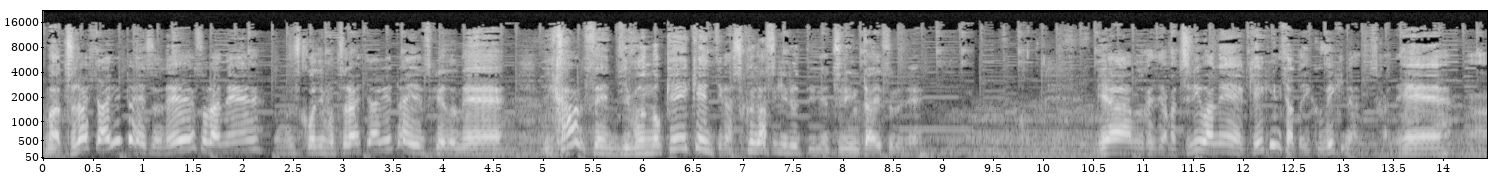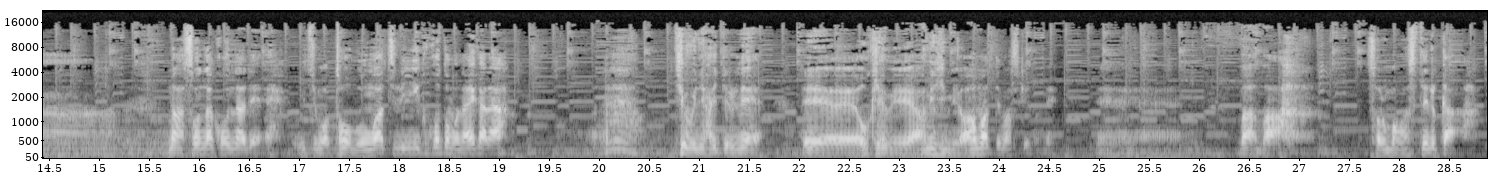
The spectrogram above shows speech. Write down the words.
ー、まあ、釣らしてあげたいですよね。そらね。息子にも釣らしてあげたいですけどね。いかんせん自分の経験値が少なすぎるっていうね、釣りに対するね。いやー、難しい。やっぱ釣りはね、経験者と行くべきなんですかね。あまあ、そんなこんなで、うちも当分は釣りに行くこともないかな。チューブに入ってるね、えー、オキアミ、網姫は余ってますけどね。えー、まあまあ、そのまま捨てるか、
